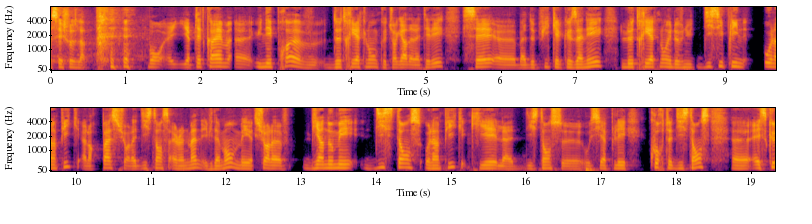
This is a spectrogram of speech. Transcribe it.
ces choses-là. bon, il y a peut-être quand même une épreuve de triathlon que tu regardes à la télé. C'est bah, depuis quelques années, le triathlon est devenu discipline olympique, alors pas sur la distance Ironman évidemment, mais sur la bien nommée distance olympique, qui est la distance aussi appelée courte distance. Est-ce que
